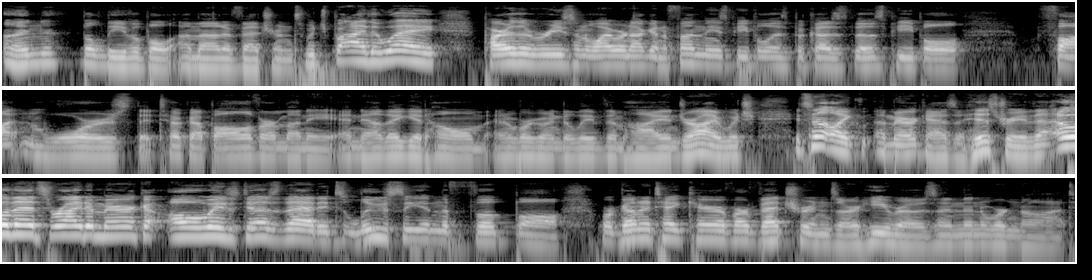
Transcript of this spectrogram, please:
unbelievable amount of veterans, which, by the way, part of the reason why we're not going to fund these people is because those people fought in wars that took up all of our money and now they get home and we're going to leave them high and dry which it's not like america has a history of that. Oh that's right america always does that. It's lucy in the football. We're going to take care of our veterans our heroes and then we're not.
